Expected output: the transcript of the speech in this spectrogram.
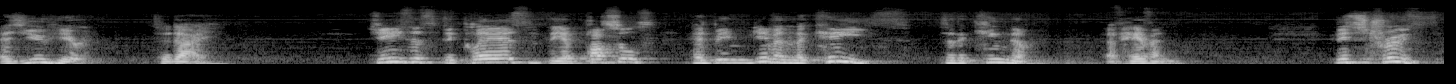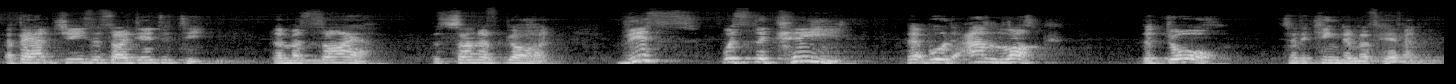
as you hear it today. Jesus declares that the apostles had been given the keys to the kingdom of heaven. This truth about Jesus' identity, the Messiah, the Son of God, this was the key that would unlock the door to the kingdom of heaven.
